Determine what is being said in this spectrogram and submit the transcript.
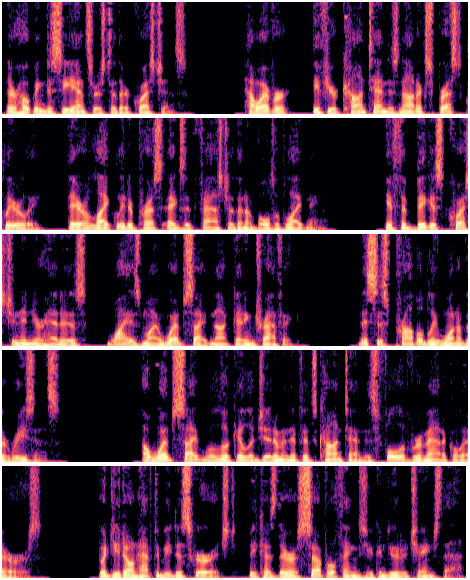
they're hoping to see answers to their questions. However, if your content is not expressed clearly, they are likely to press exit faster than a bolt of lightning. If the biggest question in your head is, why is my website not getting traffic? This is probably one of the reasons. A website will look illegitimate if its content is full of grammatical errors. But you don't have to be discouraged, because there are several things you can do to change that.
